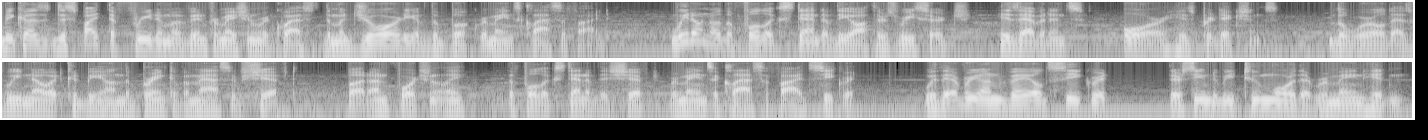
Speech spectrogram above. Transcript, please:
Because despite the freedom of information request, the majority of the book remains classified. We don't know the full extent of the author's research, his evidence, or his predictions. The world as we know it could be on the brink of a massive shift, but unfortunately, the full extent of this shift remains a classified secret. With every unveiled secret, there seem to be two more that remain hidden.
